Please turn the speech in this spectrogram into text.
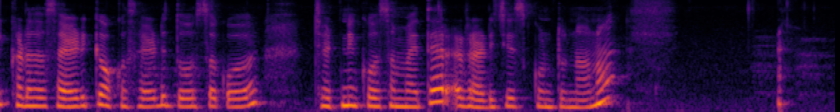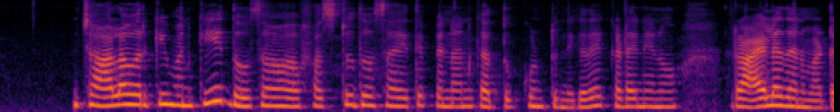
ఇక్కడ సైడ్కి ఒక సైడ్ దోశ చట్నీ కోసం అయితే రెడీ చేసుకుంటున్నాను. చాలా వరకు మనకి దోశ ఫస్ట్ దోశ అయితే పెనానికి అతుక్కుంటుంది కదా. ఇక్కడ నేను రాయలేదనమాట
